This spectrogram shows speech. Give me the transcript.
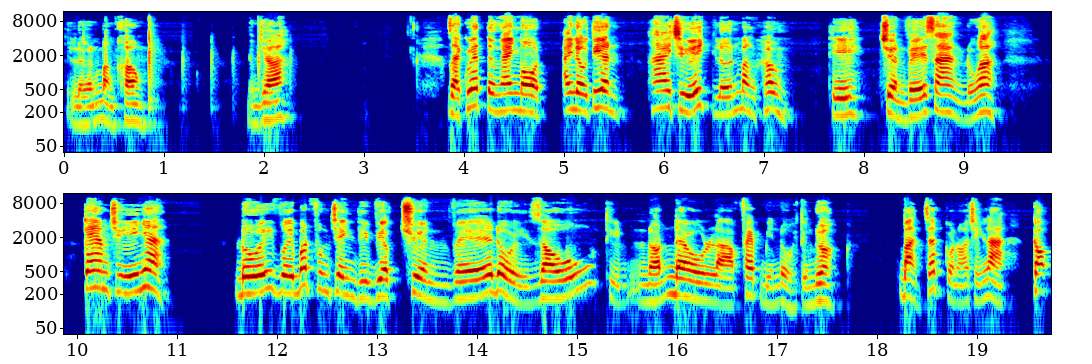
lớn bằng 0. Đúng chưa? Giải quyết từng anh một. Anh đầu tiên 2 trừ x lớn bằng 0 thì chuyển vế sang đúng không? Các em chú ý nha. Đối với bất phương trình thì việc chuyển vế đổi dấu thì nó đều là phép biến đổi tương đương. Bản chất của nó chính là cộng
